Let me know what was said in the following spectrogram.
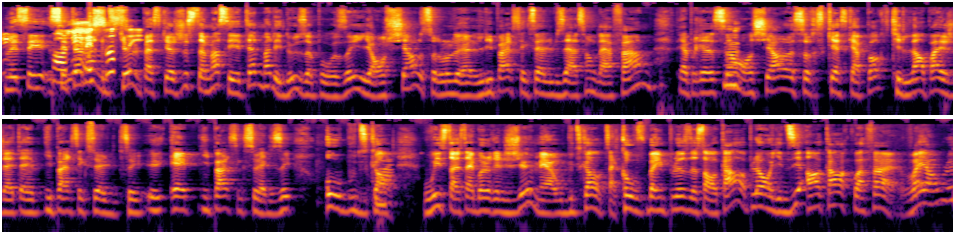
Mais c'est tellement ça, ridicule parce que justement, c'est tellement les deux opposés. Ils- On chiale sur l'hypersexualisation de la femme, puis après ça, Mm. on chiale sur ce qu'est-ce qu'elle porte qui l'empêche d'être hypersexualisé, euh, hypersexualisé au bout du compte. Oui, c'est un symbole religieux, mais au bout du compte, ça couvre bien plus de son corps. Puis là, on lui dit encore quoi faire. Voyons, là.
